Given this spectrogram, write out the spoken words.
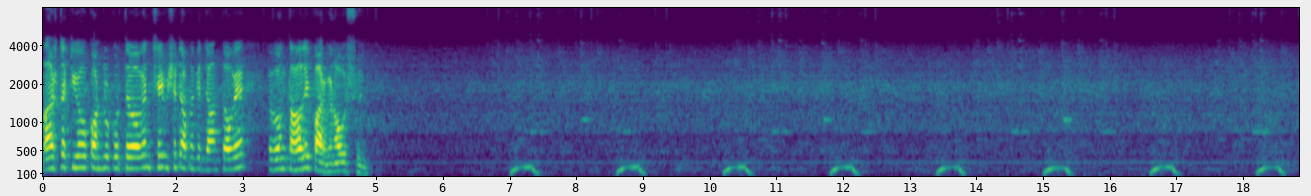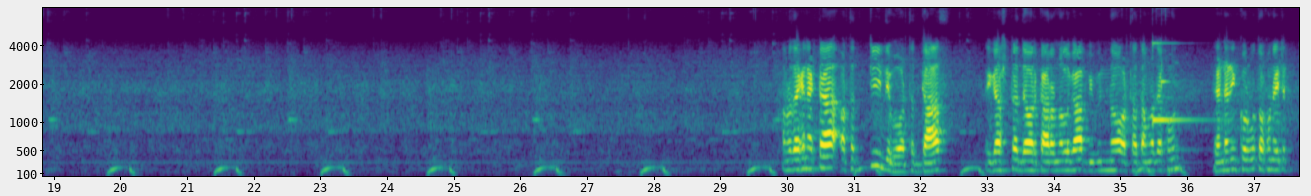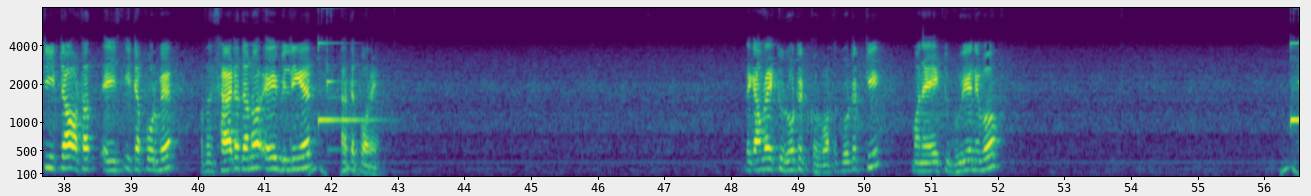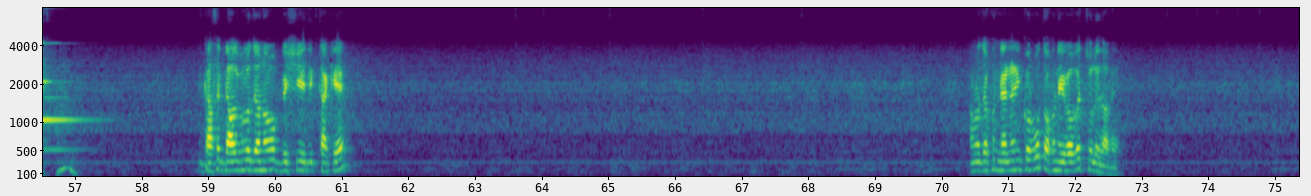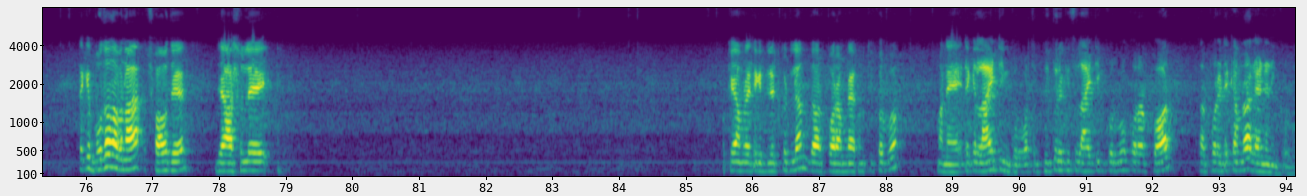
মাউসটা কীভাবে কন্ট্রোল করতে পারবেন সেই বিষয়টা আপনাকে জানতে হবে এবং তাহলেই পারবেন অবশ্যই। আমরা দেখেন একটা, অর্থাৎ টি দেব, অর্থাৎ গাছ। এই গাছটা দেওয়ার কারণ হলো গা, বিভিন্ন, অর্থাৎ আমরা যখন রেন্ডারিং করব, তখন এটা টিটা, অর্থাৎ এই ইটা পড়বে, অর্থাৎ ছায়াটা যেন এই বিল্ডিংয়ের হাতে পড়ে। দেখে আমরা একটু রোটেট করব, অর্থাৎ রোটেট কি? মানে একটু ঘুরিয়ে নেব। গাছের ডালগুলো যেন বেশি এদিক থাকে। আমরা যখন র্যান্ডারিং করব, তখন এইভাবে চলে যাবে। এটাকে বোঝা যাবে না সহজে যে আসলে ওকে আমরা এটাকে ডিলিট করে দিলাম, দেওয়ার পর আমরা এখন কি করব? মানে এটাকে লাইটিং করব, অর্থাৎ ভিতরে কিছু লাইটিং করব, করার পর তারপর এটাকে আমরা র্যান্ডারিং করব।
